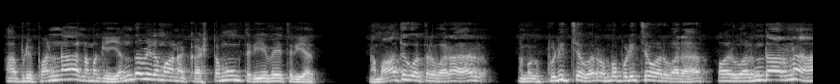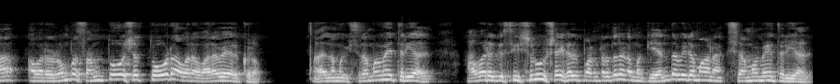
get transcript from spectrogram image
அப்படி பண்ணா நமக்கு எந்த விதமான கஷ்டமும் தெரியவே தெரியாது. நம்ம ஆத்துக்கு ஒருத்தர் வரார் நமக்கு பிடிச்சவர் ரொம்ப பிடிச்சவர் வரார். அவர் வந்தார்னா அவரை ரொம்ப சந்தோஷத்தோடு அவரை வரவேற்கிறோம். அது நமக்கு சிரமமே தெரியாது. அவருக்கு சிசுரூஷைகள் பண்ணுறதுல நமக்கு எந்த விதமான சிரமமே தெரியாது.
